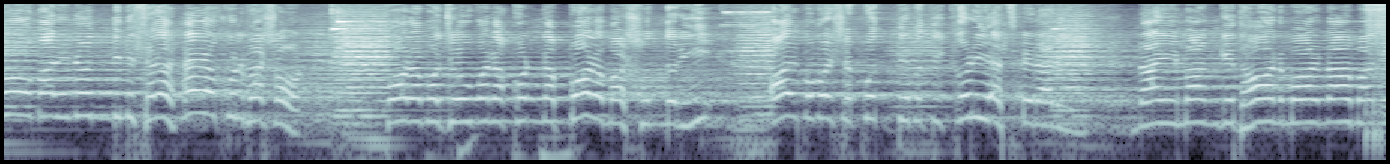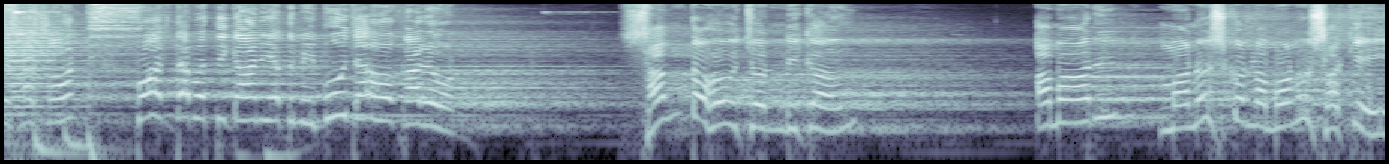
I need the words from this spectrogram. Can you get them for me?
তোমার নন্দিনী ছাড়া হেরকুল ভাষণ। পরম যৌবনা কন্যা পরমা সুন্দরী অল্প বয়সে পদ্মাবতী করিয়াছে নারী নাই মাঙ্গে ধন মর না মাঙ্গে শাসন পদ্মাবতী কানিয়া তুমি বুঝাও কারণ। শান্ত হও চণ্ডিকা আমার মানুষ কন্যা মনসাকে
